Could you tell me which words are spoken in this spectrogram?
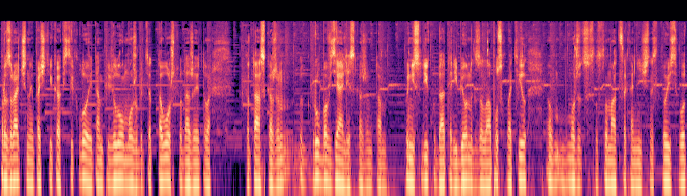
прозрачные почти как стекло, и там перелом может быть от того, что даже этого кота, скажем, грубо взяли, скажем, там понесли куда-то, ребенок за лапу схватил, может сломаться конечность. То есть вот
